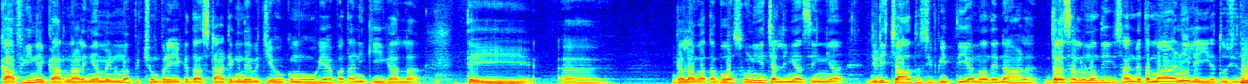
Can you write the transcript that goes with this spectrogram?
ਕਾਫੀ ਨੇ ਕਰਨ ਵਾਲੀਆਂ ਮੈਨੂੰ ਨਾ ਪਿੱਛੋਂ ਬ੍ਰੇਕ ਦਾ ਸਟਾਰਟਿੰਗ ਦੇ ਵਿੱਚ ਹੀ ਹੁਕਮ ਹੋ ਗਿਆ ਪਤਾ ਨਹੀਂ ਕੀ ਗੱਲ ਆ। ਤੇ ਗੱਲਾਂ ਬਾਤਾਂ ਬਹੁਤ ਸੋਹਣੀਆਂ ਚੱਲੀਆਂ ਸੀਗੀਆਂ ਜਿਹੜੀ ਚਾਹ ਤੁਸੀਂ ਪੀਤੀ ਉਹਨਾਂ ਦੇ ਨਾਲ। ਦਰਅਸਲ ਉਹਨਾਂ ਦੀ ਸੰਗਤ ਮਾਣ ਹੀ ਲਈ ਆ ਤੁਸੀਂ ਤਾਂ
